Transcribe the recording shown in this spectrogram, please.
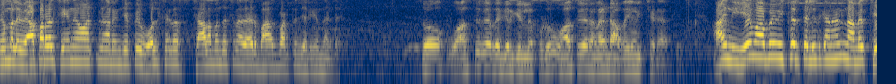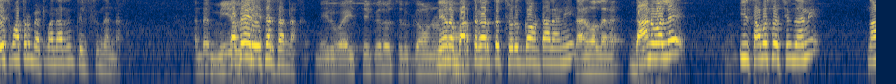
మిమ్మల్ని వ్యాపారాలు చేయనివ్వమంటున్నారని చెప్పి హోల్సేలర్స్ చాలామంది వచ్చి నా దగ్గర బాధపడటం జరిగిందండి. సో వాసు గారి దగ్గరికి వెళ్ళినప్పుడు వాసు గారు ఎలాంటి అభయం ఇచ్చాడు ఆయన ఏం అభయం ఇచ్చారో తెలియదు కానీ నా మీద కేసు మాత్రం పెట్టమన్నారని తెలిసిందండి నాకు. అంటే మీరు ఎఫ్ఐఆర్ వేశారు సార్ నాకు. మీరు వైసీపీలో చురుగ్గా ఉండడం నేను భర్త గారితో చురుగ్గా ఉంటానని దానివల్లనే? దానివల్లే ఈ సమస్య వచ్చిందని నా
